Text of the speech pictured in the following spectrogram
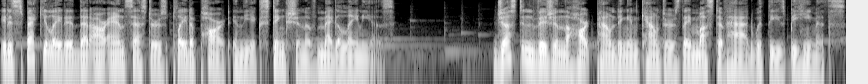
It is speculated that our ancestors played a part in the extinction of megalanias. Just envision the heart-pounding encounters they must have had with these behemoths.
